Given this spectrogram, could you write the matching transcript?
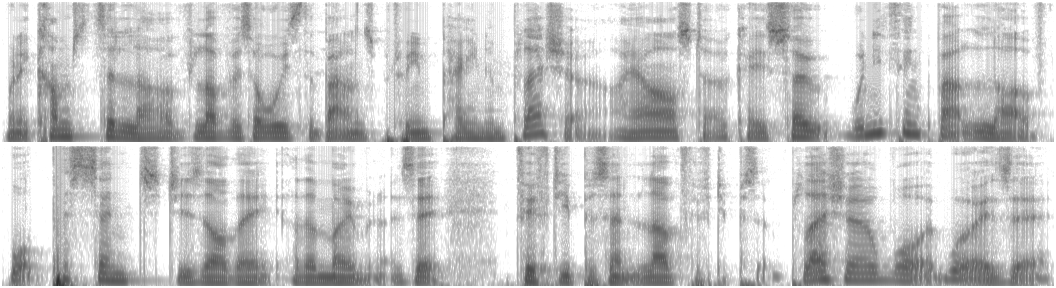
when it comes to love, love is always the balance between pain and pleasure. I asked her, okay, so when you think about love, what percentages are they at the moment? Is it 50% love, 50% pleasure? What, what is it?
